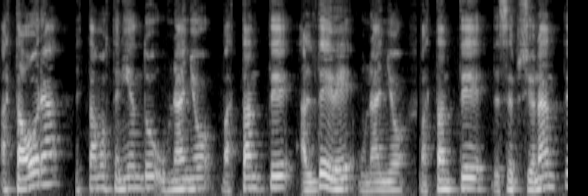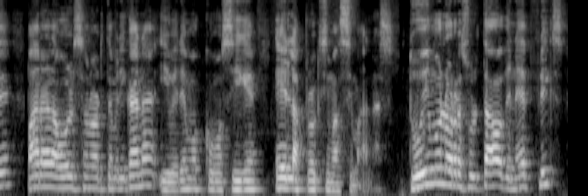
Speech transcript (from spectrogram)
hasta ahora estamos teniendo un año bastante al debe, un año bastante decepcionante para la bolsa norteamericana y veremos cómo sigue en las próximas semanas. Tuvimos los resultados de Netflix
